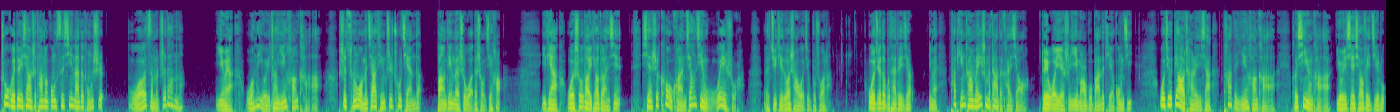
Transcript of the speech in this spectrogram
出轨对象是他们公司新来的同事，我怎么知道的呢？因为啊，我们有一张银行卡是存我们家庭支出钱的，绑定的是我的手机号。一天啊，我收到一条短信，显示扣款将近五位数，呃，具体多少我就不说了。我觉得不太对劲儿，因为他平常没什么大的开销，对我也是一毛不拔的铁公鸡。我就调查了一下他的银行卡和信用卡有一些消费记录。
